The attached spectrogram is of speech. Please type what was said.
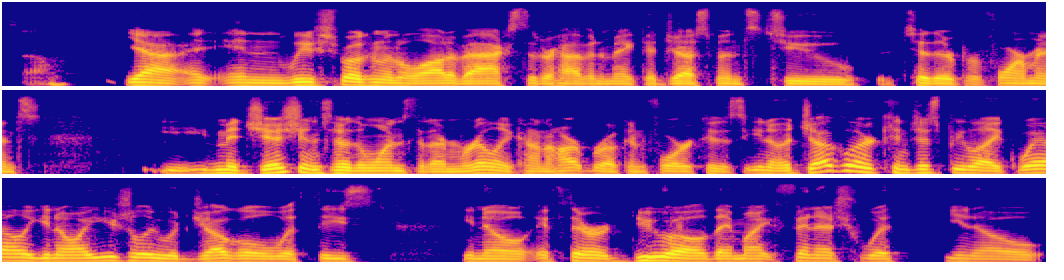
So. Yeah, and we've spoken with a lot of acts that are having to make adjustments to to their performance. Magicians are the ones that I'm really kind of heartbroken for because you know a juggler can just be like, well, you know, I usually would juggle with these, you know, if they're a duo, they might finish with you know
